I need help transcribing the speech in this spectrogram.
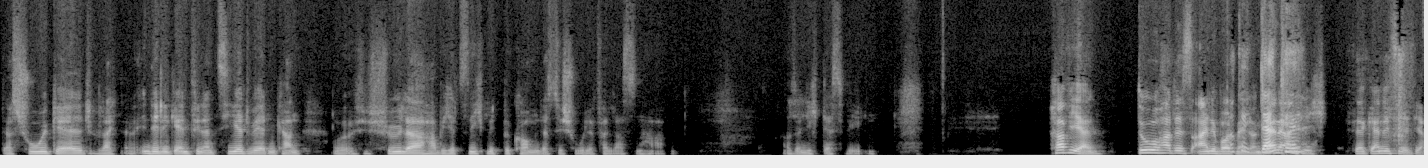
das Schulgeld vielleicht intelligent finanziert werden kann. Schüler habe ich jetzt nicht mitbekommen, dass die Schule verlassen haben. Also nicht deswegen. Javier, du hattest eine Wortmeldung. Okay, gerne an dich. Sehr gerne, Silvia.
